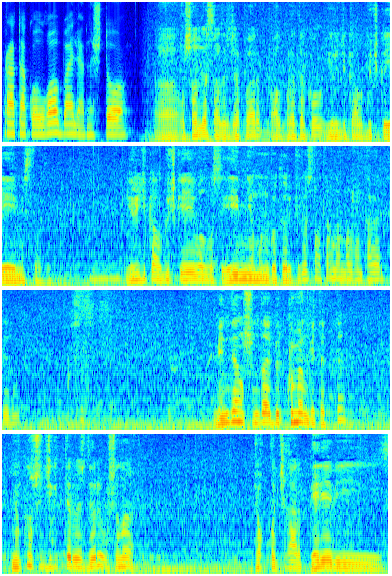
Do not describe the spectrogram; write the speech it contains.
протоколго байланыштуу. Ошол эле садыр жапаров ал протокол юридикалык күчкө ээ эмес деп атат. Юридикалык күчкө ээ болбосо эмне муну көтөрүп жүрөсүң атаңдан калган табариктей кылып менден ушундай бир күмөн кетет да мүмкүн ушул жигиттер өздөрү ушуну жокко чыгарып беребиз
